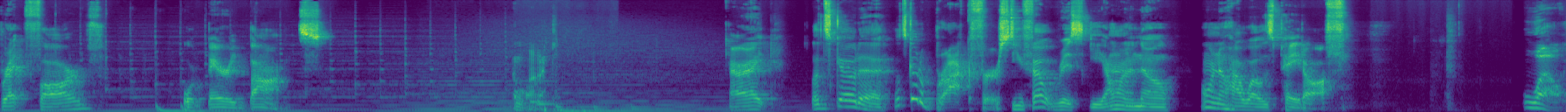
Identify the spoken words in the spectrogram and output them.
Brett Favre, or Barry Bonds. I'm locked. All right. Let's go to let's go to Brock first. You felt risky. I want to know. I want to know how well this paid off. Well,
